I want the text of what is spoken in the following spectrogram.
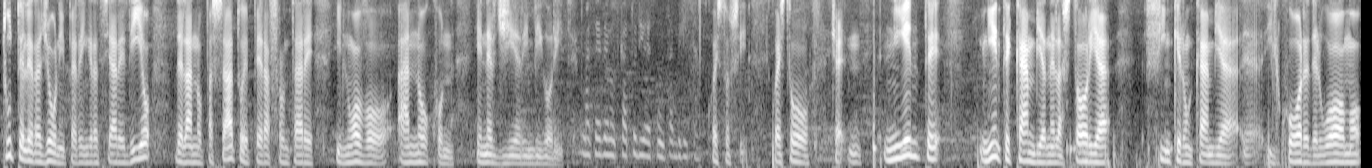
tutte le ragioni per ringraziare Dio dell'anno passato e per affrontare il nuovo anno con energie rinvigorite. Ma serve uno scatto di responsabilità. Questo sì, questo, cioè, niente, niente, cambia nella storia finché non cambia eh, il cuore dell'uomo,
